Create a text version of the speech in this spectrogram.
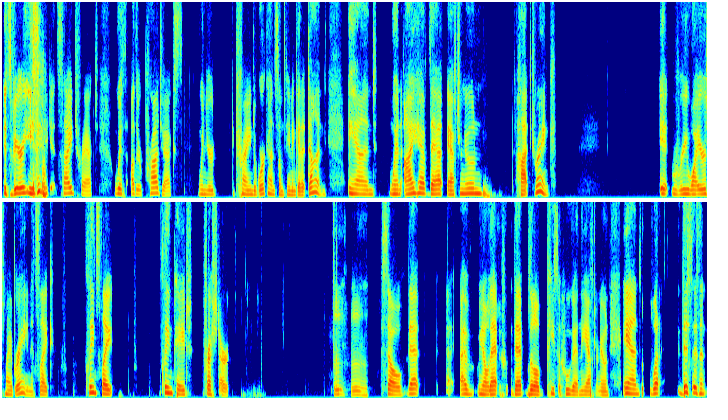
it's very easy to get sidetracked with other projects when you're trying to work on something and get it done. And when i have that afternoon hot drink it rewires my brain. It's like clean slate clean page fresh start. Mhm. so that i you know that that little piece of hygge in the afternoon. And what this isn't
